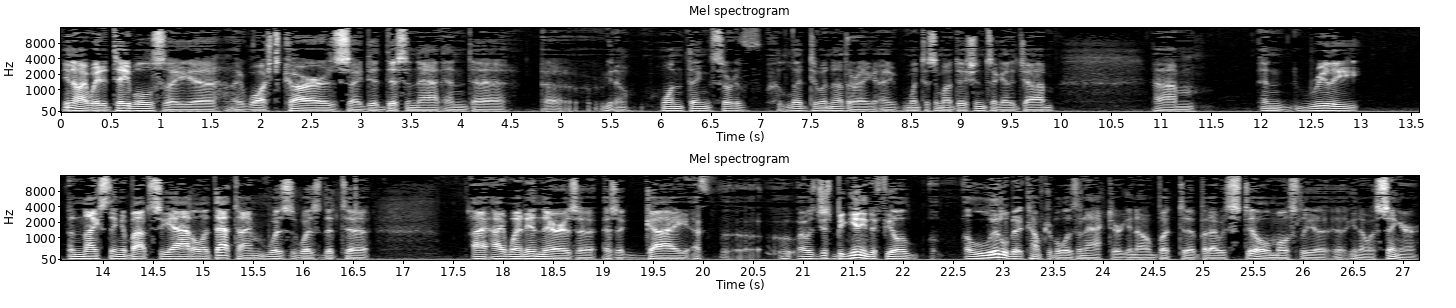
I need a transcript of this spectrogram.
you know, I waited tables, I uh, I washed cars, I did this and that, and uh, uh, you know, one thing sort of led to another. I, I went to some auditions, I got a job, um, and really, a nice thing about Seattle at that time was was that. Uh, I, I went in there as a as a guy. I, I was just beginning to feel a little bit comfortable as an actor, you know, but uh, but I was still mostly a, a you know a singer,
